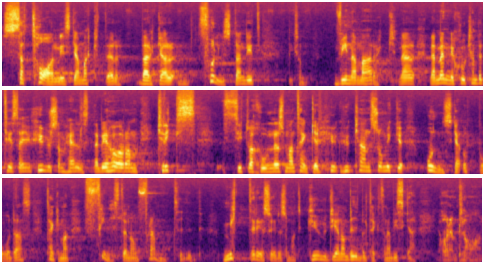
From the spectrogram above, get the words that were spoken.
sataniska makter verkar fullständigt liksom, vinna mark, när, när människor kan bete sig hur som helst, när vi hör om krigssituationer som man tänker, hur, hur kan så mycket ondska uppbådas? Tänker man, finns det någon framtid? Mitt i det så är det som att Gud genom bibeltexterna viskar, jag har en plan.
